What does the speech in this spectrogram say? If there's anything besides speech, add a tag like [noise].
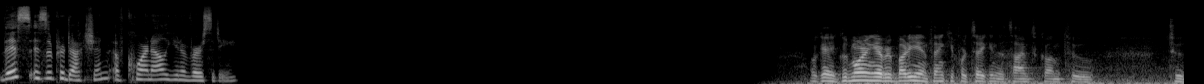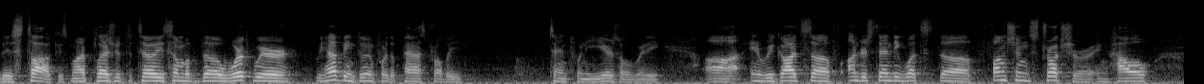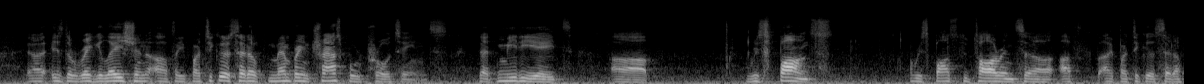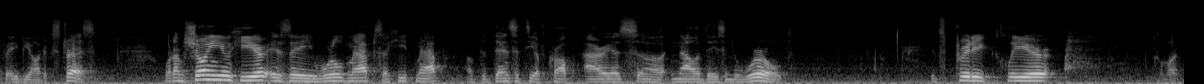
This is a production of Cornell University. Okay, good morning, everybody, and thank you for taking the time to come to, to this talk. It's my pleasure to tell you some of the work we're, we have been doing for the past probably 10, 20 years already uh, in regards of understanding what's the function structure and how uh, is the regulation of a particular set of membrane transport proteins that mediate uh, response, response to tolerance uh, of a particular set of abiotic stress. What I'm showing you here is a world map, it's a heat map of the density of crop areas uh, nowadays in the world. It's pretty clear. Come on.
